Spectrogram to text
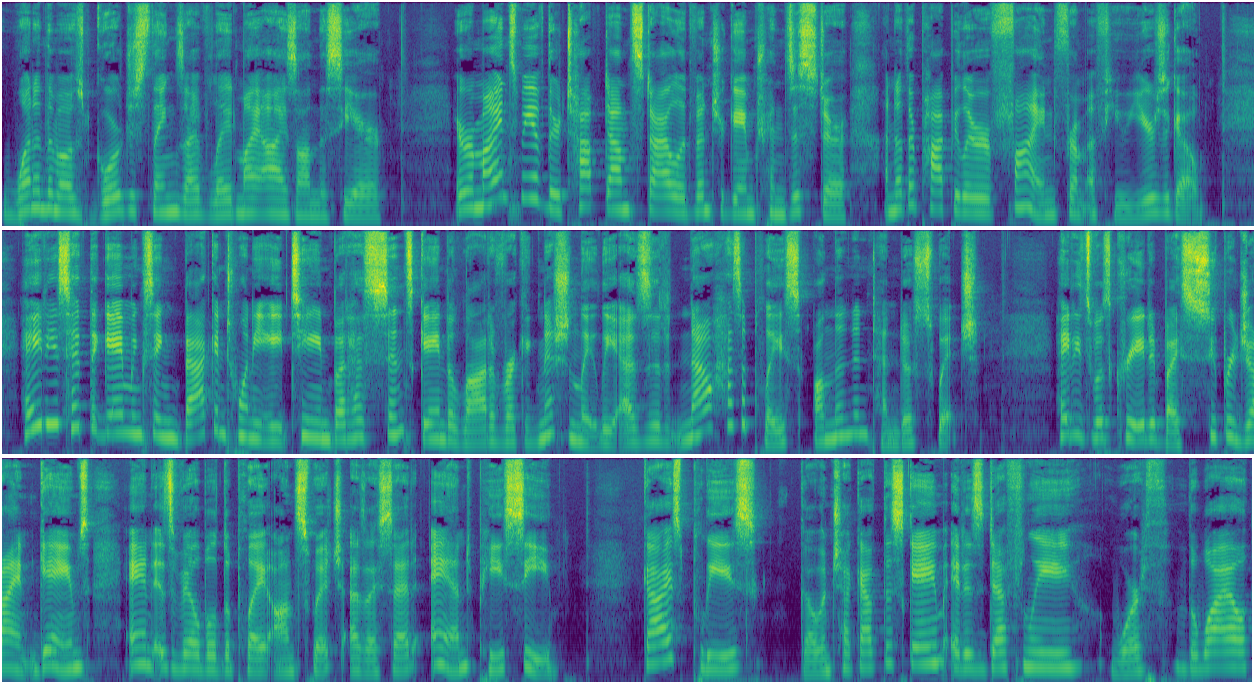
one of the most gorgeous things I've laid my eyes on this year. It reminds me of their top down style adventure game Transistor, another popular find from a few years ago. Hades hit the gaming scene back in 2018, but has since gained a lot of recognition lately as it now has a place on the Nintendo Switch. Hades was created by Supergiant Games and is available to play on Switch, as I said, and PC. Guys, please go and check out this game. It is definitely worth the while.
